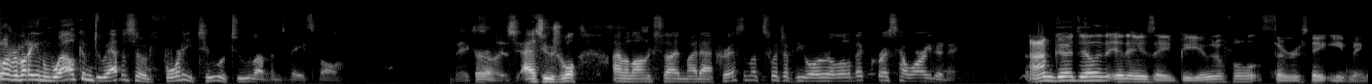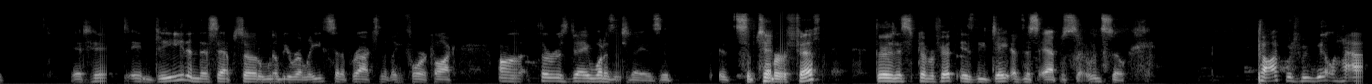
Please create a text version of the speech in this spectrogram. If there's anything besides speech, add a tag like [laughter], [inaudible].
Hello, everybody, and welcome to episode 42 of 211's Baseball. Baker, as, as usual, I'm alongside my dad, Chris, and let's switch up the order a little bit. Chris, how are you today? I'm good, Dylan. It is a beautiful Thursday evening. It is indeed, and this episode will be released at approximately 4 o'clock on Thursday. What is it today? Is it it's September 5th? Thursday, September 5th is the date of this episode. So, talk, which we will have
